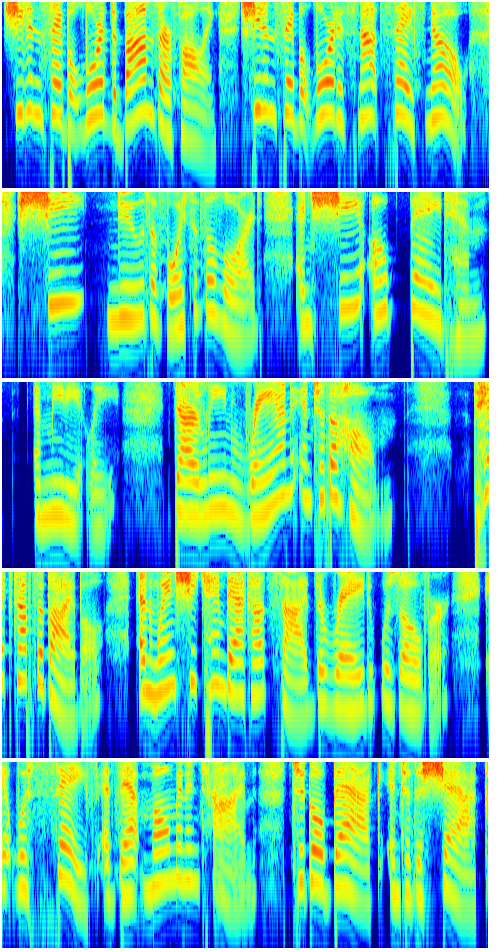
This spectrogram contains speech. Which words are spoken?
She didn't say, But Lord, the bombs are falling. She didn't say, But Lord, it's not safe. No, she knew the voice of the Lord and she obeyed him immediately. Darlene ran into the home, picked up the Bible, and when she came back outside, the raid was over. It was safe at that moment in time to go back into the shack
